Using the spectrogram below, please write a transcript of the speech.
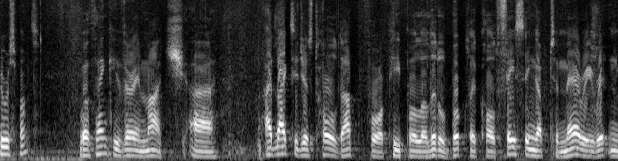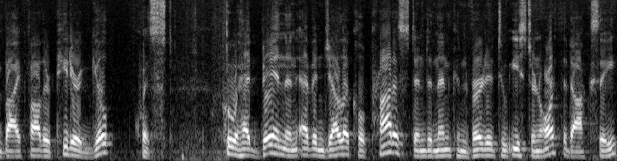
Your response? Well, thank you very much. Uh, I'd like to just hold up for people a little booklet called Facing Up to Mary, written by Father Peter Gillquist, who had been an evangelical Protestant and then converted to Eastern Orthodoxy.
